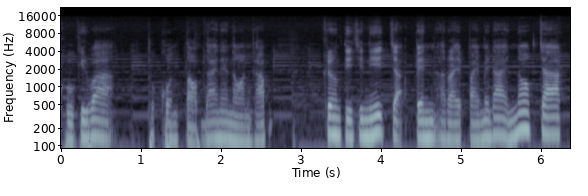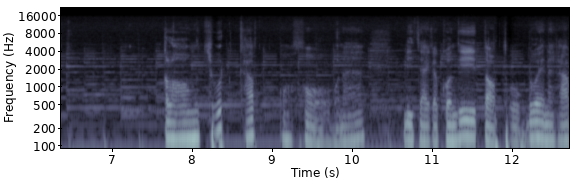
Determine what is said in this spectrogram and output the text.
ครูคิดว่าทุกคนตอบได้แน่นอนครับ เครื่องดนตรีชิ้นนี้จะเป็นอะไรไปไม่ได้นอกจาก กลองชุดครับ โอ้โหนะ ดีใจกับคนที่ตอบถูกด้วยนะครับ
